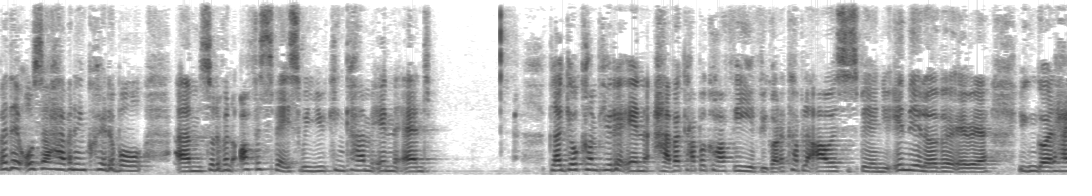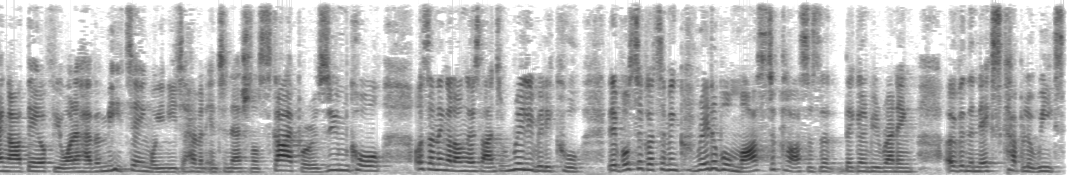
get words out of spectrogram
but they also have an incredible um, sort of an office space where you can come in and plug your computer in, have a cup of coffee. If you've got a couple of hours to spare and you're in the Illovo area, you can go and hang out there. If you want to have a meeting or you need to have an international Skype or a Zoom call or something along those lines, really, really cool. They've also got some incredible master classes that they're going to be running over the next couple of weeks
